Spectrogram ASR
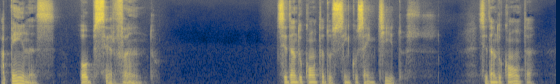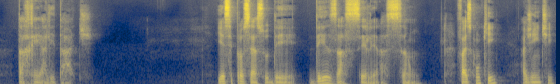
apenas observando, se dando conta dos cinco sentidos, se dando conta da realidade. E esse processo de desaceleração faz com que a gente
